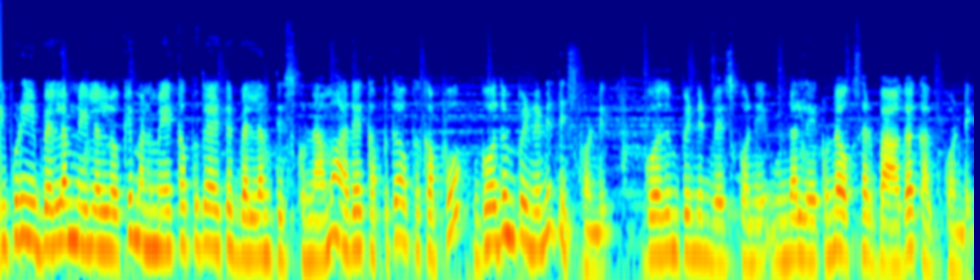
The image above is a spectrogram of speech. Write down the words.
ఇప్పుడు ఈ బెల్లం నీళ్ళల్లోకి మనం ఏ కప్పుతో అయితే బెల్లం తీసుకున్నామో అదే కప్పుతో ఒక కప్పు గోధుమ పిండిని తీసుకోండి. గోధుమ పిండిని వేసుకొని ఉండలు లేకుండా ఒకసారి బాగా కలుపుకోండి.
